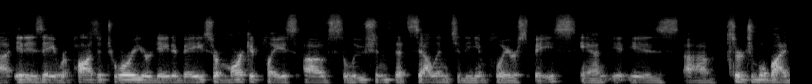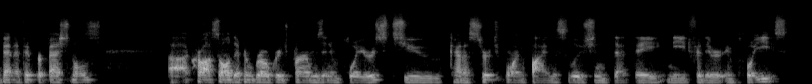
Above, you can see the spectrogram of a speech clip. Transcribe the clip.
Uh, it is a repository or database or marketplace of solutions that sell into the employer space, and it is uh, searchable by benefit professionals uh, across all different brokerage firms and employers to kind of search for and find the solutions that they need for their employees.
